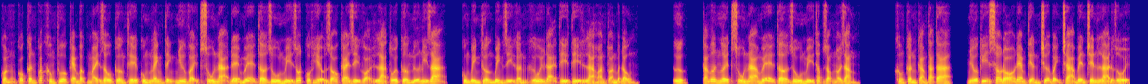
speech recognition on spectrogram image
còn có cân quắc không thua kém bậc mày dâu cường thế cùng lánh tĩnh như vậy. Xú nạ để mẹ tờ du mì rốt cuộc hiểu rõ cái gì gọi là tối cường nữ nị dạ cùng bình thường bình dị gần gũi đại tỷ tỷ là hoàn toàn bất đồng. Ừ cảm ơn ngươi, xú nạ mẹ tờ du mì thấp giọng nói rằng, không cần cảm tạ ta nhớ kỹ sau đó đem tiền chữa bệnh trả bên trên là được rồi.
